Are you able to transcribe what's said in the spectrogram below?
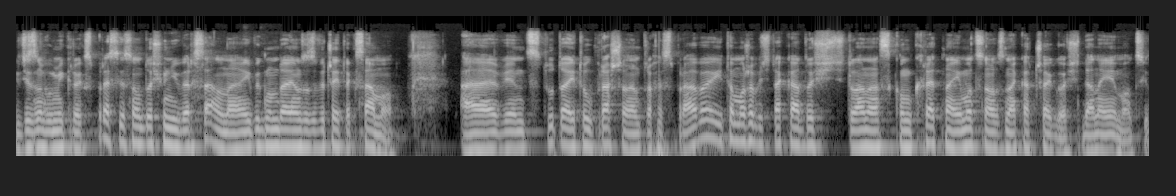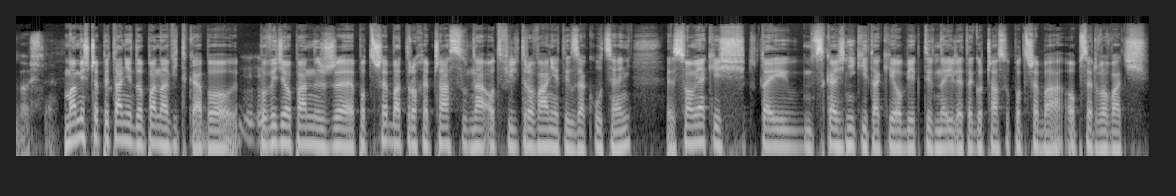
Gdzie znowu mikroekspresje są dość uniwersalne i wyglądają zazwyczaj tak samo. E, więc tutaj to upraszcza nam trochę sprawę i to może być taka dość dla nas konkretna i mocna oznaka czegoś, danej emocji właśnie. Mam jeszcze pytanie do pana Witka, bo mhm. powiedział pan, że potrzeba trochę czasu na odfiltrowanie tych zakłóceń. Są jakieś tutaj wskaźniki takie obiektywne, ile tego czasu potrzeba obserwować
